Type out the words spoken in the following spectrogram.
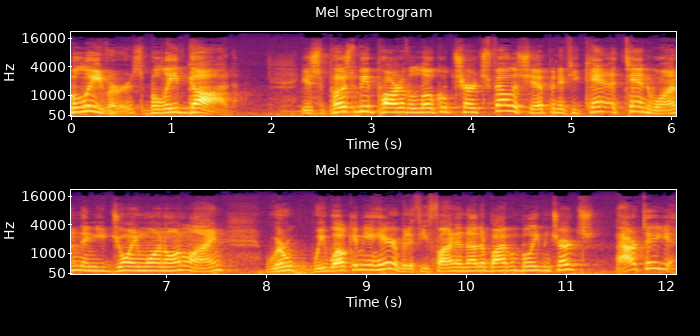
believers, believe God. You're supposed to be a part of a local church fellowship, and if you can't attend one, then you join one online. We're, we welcome you here, but if you find another Bible believing church, power to you.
